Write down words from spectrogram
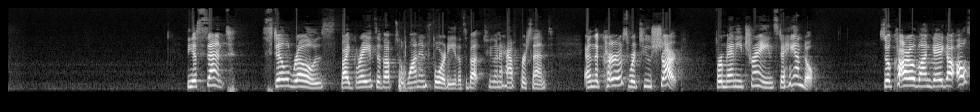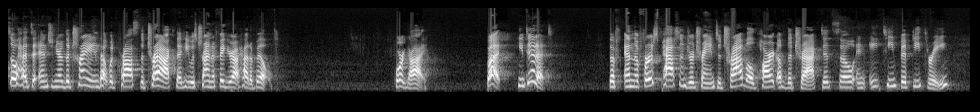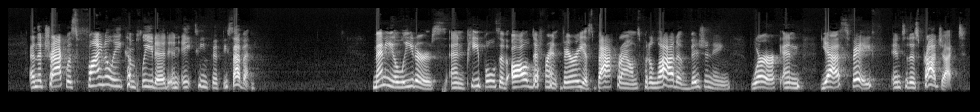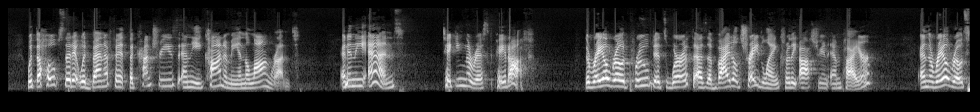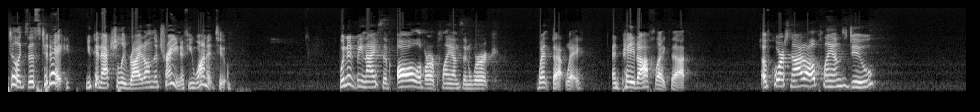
The ascent still rose by grades of up to 1 in 40, that's about 2.5%, and the curves were too sharp for many trains to handle. So Karl von Ghega also had to engineer the train that would cross the track that he was trying to figure out how to build. Poor guy. But he did it. The, and the first passenger train to travel part of the track did so in 1853, and the track was finally completed in 1857. Many leaders and peoples of all different various backgrounds put a lot of visioning work and, yes, faith into this project with the hopes that it would benefit the countries and the economy in the long run. And in the end, taking the risk paid off. The railroad proved its worth as a vital trade link for the Austrian Empire, and the railroad still exists today. You can actually ride on the train if you wanted to. Wouldn't it be nice if all of our plans and work went that way and paid off like that? Of course, not all plans do.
